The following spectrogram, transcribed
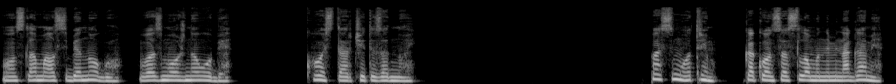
Он сломал себе ногу, возможно, обе. Кость торчит из одной. Посмотрим, как он со сломанными ногами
